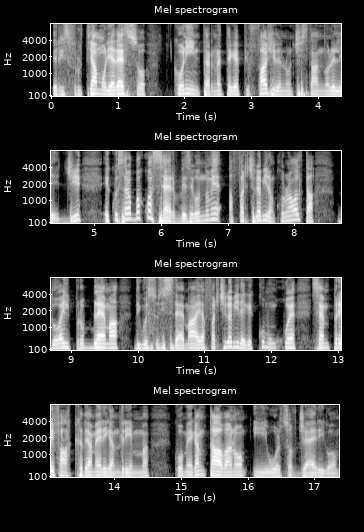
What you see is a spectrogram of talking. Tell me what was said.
risfruttiamoli adesso con internet che è più facile non ci stanno le leggi. E questa roba qua serve secondo me a farci capire ancora una volta dov'è il problema di questo sistema e a farci capire che comunque sempre i fuck the American Dream come cantavano i Walls of Jericho.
